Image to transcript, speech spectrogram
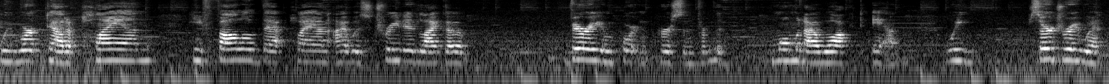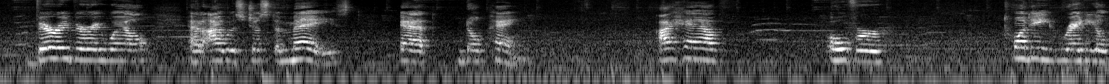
We worked out a plan. He followed that plan. I was treated like a very important person from the moment I walked in. We surgery went very, very well, and I was just amazed at no pain. I have over 20 radial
